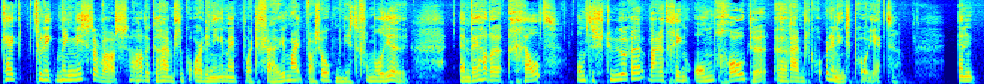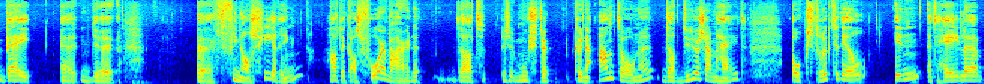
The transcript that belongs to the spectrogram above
kijk, toen ik minister was, had ik ruimtelijke ordening in mijn portefeuille, maar ik was ook minister van Milieu. En wij hadden geld om te sturen waar het ging om grote eh, ruimtelijke ordeningsprojecten. En bij eh, de eh, financiering had ik als voorwaarde dat ze moesten kunnen aantonen dat duurzaamheid ook structureel in het hele,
